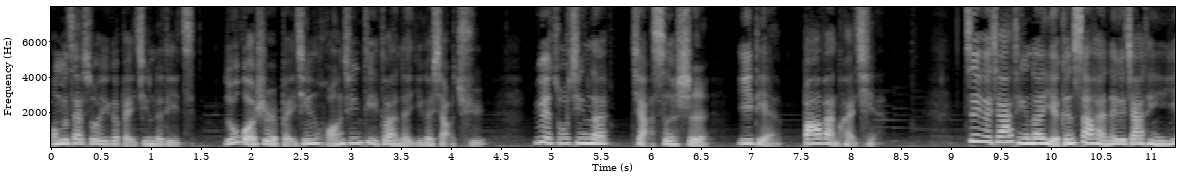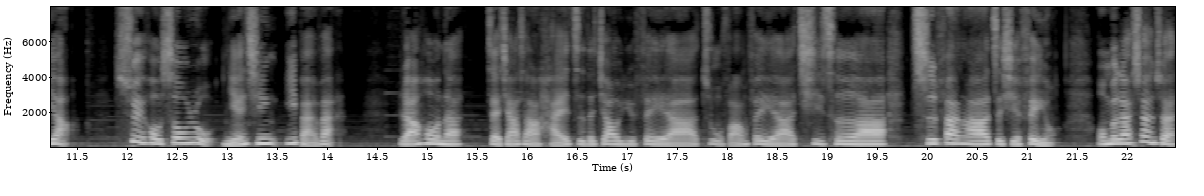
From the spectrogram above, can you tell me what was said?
我们再说一个北京的例子，如果是北京黄金地段的一个小区，月租金呢，假设是一点八万块钱，这个家庭呢，也跟上海那个家庭一样，税后收入年薪一百万，然后呢。再加上孩子的教育费啊、住房费啊、汽车啊、吃饭啊这些费用，我们来算算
